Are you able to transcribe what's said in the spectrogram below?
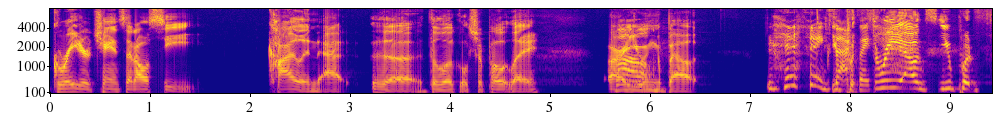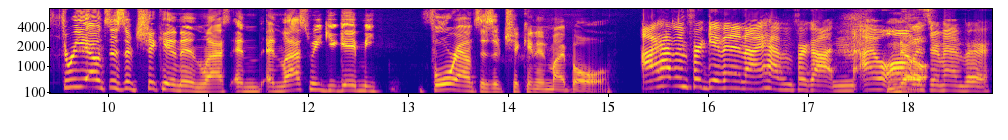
greater chance that I'll see Kyland at the the local Chipotle arguing about you exactly. put three ounce you put three ounces of chicken in last and and last week you gave me four ounces of chicken in my bowl. I haven't forgiven and I haven't forgotten. I will No. always remember.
